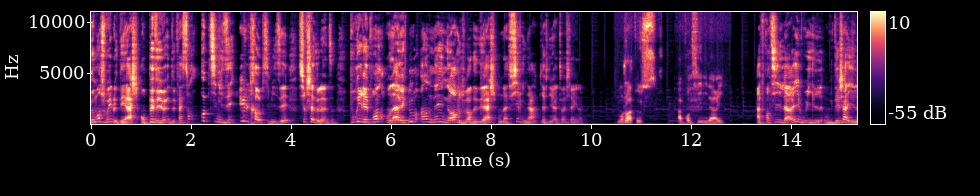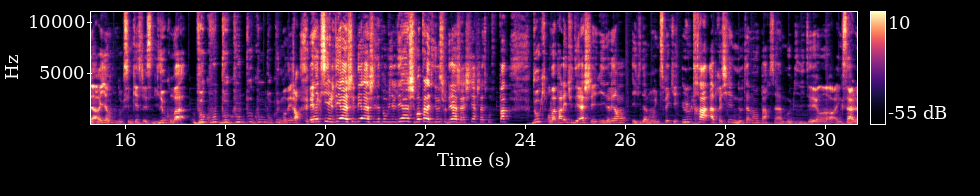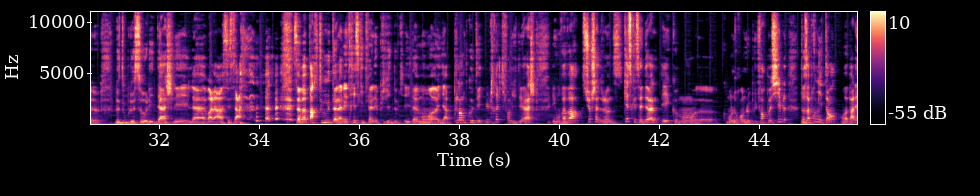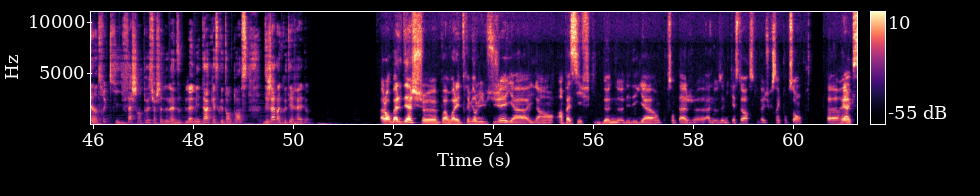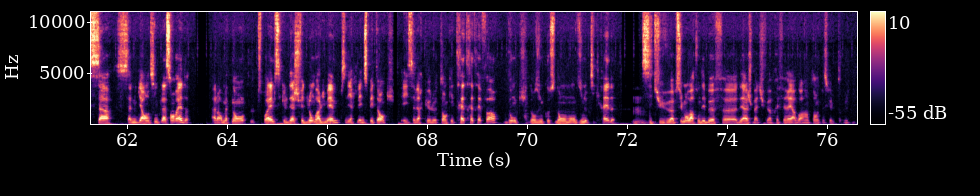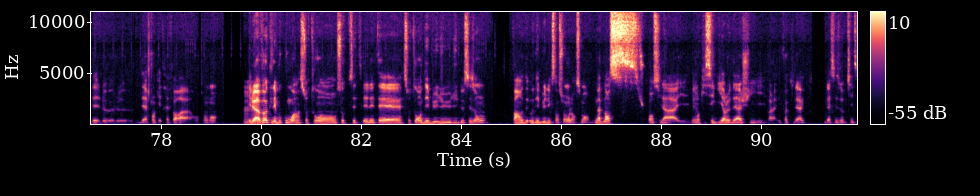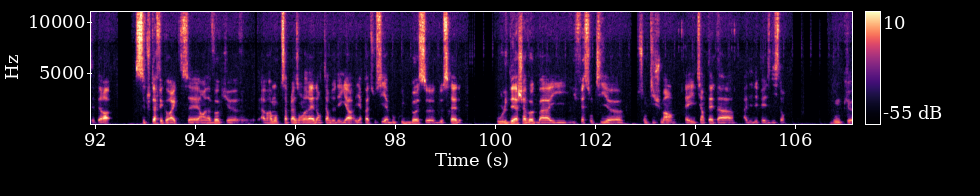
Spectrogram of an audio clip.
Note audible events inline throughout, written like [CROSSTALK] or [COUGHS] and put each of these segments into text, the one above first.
comment jouer le DH en PvE de façon optimisée, ultra optimisée sur Shadowlands. Pour y répondre, on a avec nous un énorme joueur de DH, on a Firina. Bienvenue à toi Firina. Bonjour à tous, apprenti Lidari. Apprenti Hilary ou, il, ou déjà Hilary, hein. donc c'est une, question, une vidéo qu'on m'a beaucoup, beaucoup, beaucoup, beaucoup demandé, genre « Enaxi, LDH, LDH, t'as pas oublié le DH, je vois pas la vidéo sur le DH, je la cherche, je la trouve pas !» Donc on va parler du DH et avait évidemment une spec qui est ultra appréciée, notamment par sa mobilité, hein, rien que ça, le, double saut, les dash, les, la, voilà, c'est ça. [LAUGHS] ça va partout, t'as la maîtrise qui te fait aller plus vite, donc évidemment euh, il y a plein de côtés ultra kiffants du DH, et on va voir sur Shadowlands qu'est-ce que ça donne et comment, euh, comment le rendre le plus fort possible. Dans un premier temps, on va parler d'un truc qui fâche un peu sur Shadowlands, la méta, qu'est-ce que t'en penses? Déjà d'un côté raid. Alors, bah, le DH, euh, on va aller très vite dans le vif du sujet. Il, a, il a un, passif qui donne des dégâts en pourcentage euh, à nos amis casters, ce qui va jusqu'à 5%. Euh, rien que ça, ça nous garantit une place en raid. Alors maintenant, le problème, c'est que le DH fait de l'ombre à lui-même, c'est-à-dire qu'il a une spé tank, et il s'avère que le tank est très très très fort. Donc, dans une, dans, une optique raid, mm. si tu veux absolument avoir ton debuff DH, bah, tu vas préférer avoir un tank parce que le, DH tank est très fort en ce moment. Et le Havoc l'est beaucoup moins, surtout en, surtout en début de saison, enfin au, début de l'extension, au lancement. Maintenant, je pense qu'il a, maintenant qu'il sait le DH, une fois qu'il a, a, ses optis, etc., c'est tout à fait correct. C'est un Havoc euh, a vraiment sa place dans le raid en termes de dégâts. Il n'y a pas de souci. Il y a beaucoup de boss euh, de ce raid où le DH Havoc, bah, il, fait son petit, euh, son petit chemin et il tient tête à, à des DPS distants. Donc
